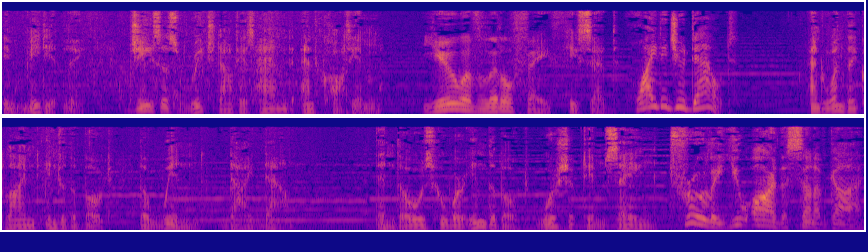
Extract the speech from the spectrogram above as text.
Immediately Jesus reached out his hand and caught him. You of little faith. He said, Why did you doubt? And when they climbed into the boat, the wind died down. Then those who were in the boat worshipped him, saying, Truly, you are the Son of God.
